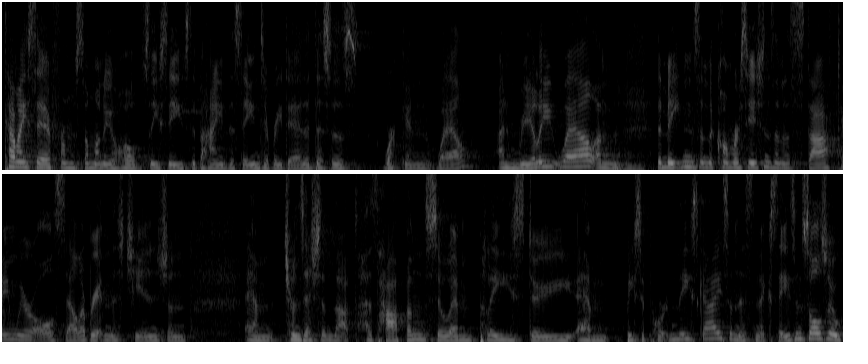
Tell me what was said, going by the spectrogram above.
Can I say, from someone who obviously sees the behind the scenes every day, that this is working well? And really well. And mm. the meetings and the conversations and the staff team, we were all celebrating this change and um, transition that has happened. So um, please do um, be supporting these guys in this next season. It's also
